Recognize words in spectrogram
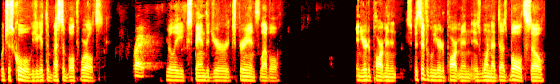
which is cool because you get the best of both worlds. Right. Really expanded your experience level. in your department, specifically your department, is one that does both. So,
